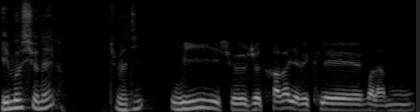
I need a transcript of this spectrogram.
émotionnel, tu m'as dit? Oui, je, je, travaille avec les. Voilà, mon,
